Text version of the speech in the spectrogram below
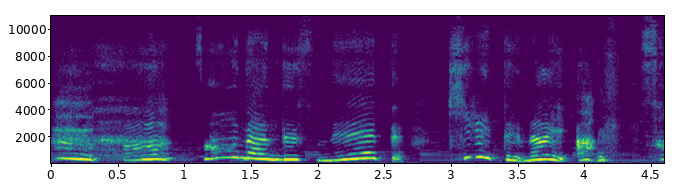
あそうなんですね。って。切れてない。あそ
